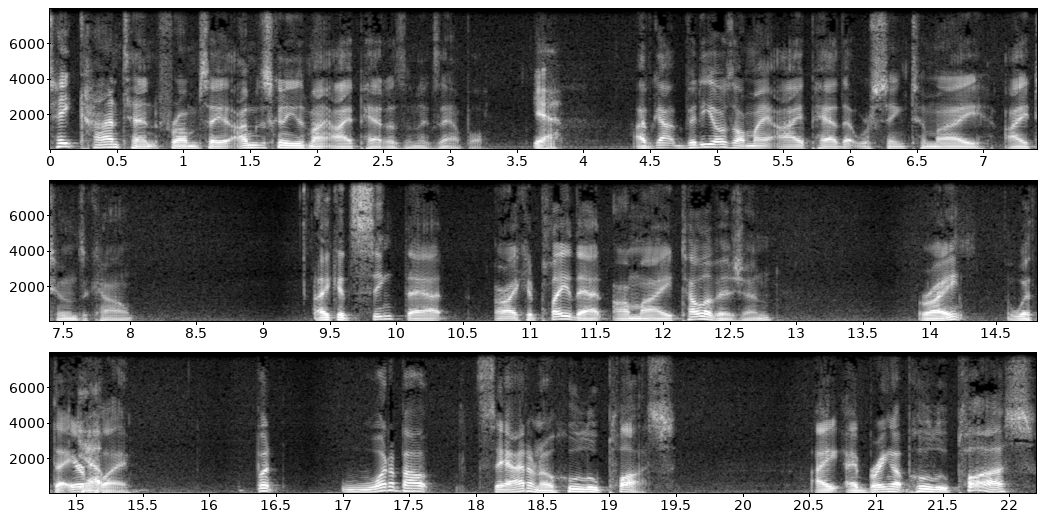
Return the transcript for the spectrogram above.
take content from, say, I'm just going to use my iPad as an example. Yeah. I've got videos on my iPad that were synced to my iTunes account. I could sync that, or I could play that on my television, right, with the Yep. AirPlay. But what about, say, I don't know, Hulu Plus? I, I bring up Hulu Plus,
